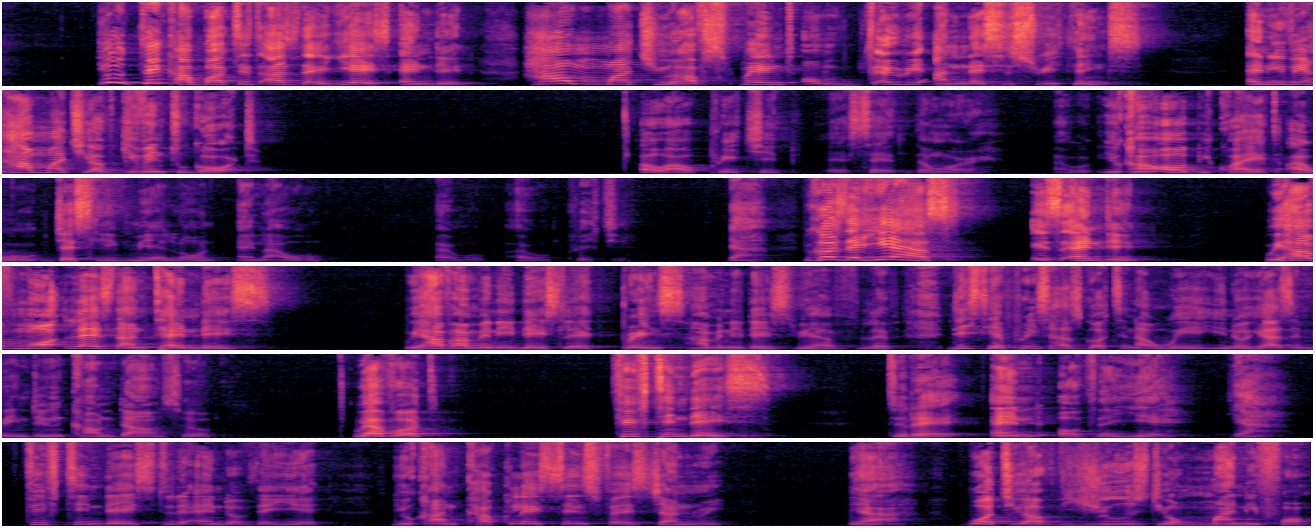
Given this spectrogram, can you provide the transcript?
You think about it as the year is ending. How much you have spent on very unnecessary things, and even how much you have given to God. Oh, I'll preach it. I said, don't worry. You can all be quiet. I will just leave me alone, and I will, I will, I will preach it. Yeah, because the year has, is ending. We have more, less than 10 days. We have how many days left? Prince, how many days we have left? This year, Prince has gotten away. You know, he hasn't been doing countdown. So we have what? 15 days to the end of the year. Yeah, 15 days to the end of the year. You can calculate since 1st January. Yeah, what you have used your money for.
